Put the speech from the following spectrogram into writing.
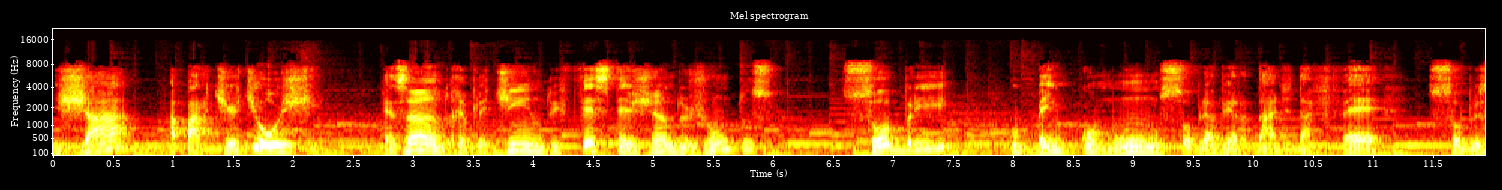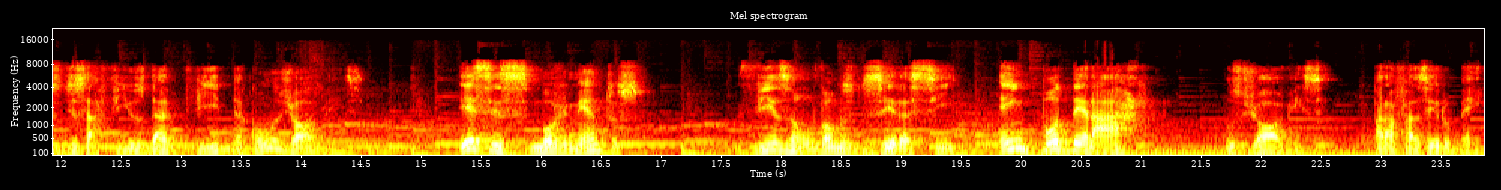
já a partir de hoje, rezando, refletindo e festejando juntos sobre o bem comum, sobre a verdade da fé, sobre os desafios da vida com os jovens. Esses movimentos visam, vamos dizer assim, empoderar os jovens para fazer o bem.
